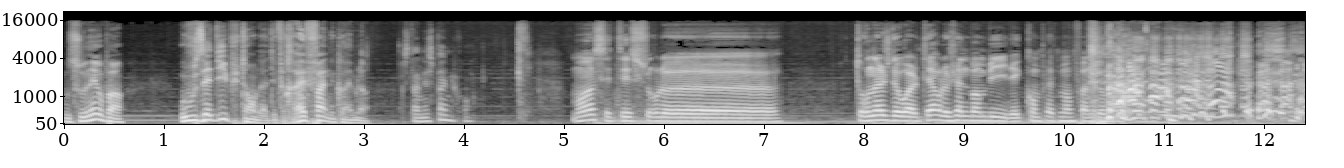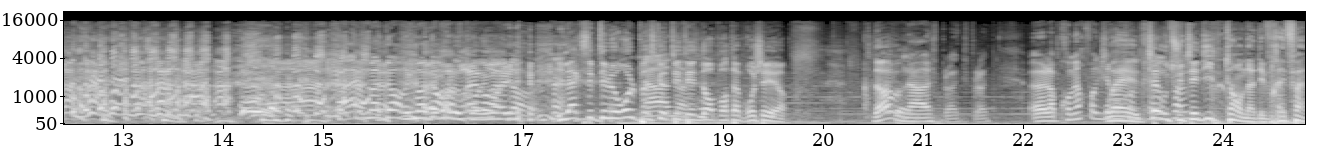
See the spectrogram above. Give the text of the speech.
vous souvenez ou pas? Vous vous êtes dit putain on a des vrais fans quand même là. C'était en Espagne, je crois. Moi, c'était sur le tournage de Walter, le jeune Bambi. Il est complètement fan de moi. ah, il m'adore, il m'adore le con, il Vraiment, m'adore. il, il a accepté le rôle parce Non, que t'étais non. dedans pour t'approcher. hein. Non, bah- Non, je blague, je blague. Euh, la première fois que j'ai Ouais, rencontré tu sais où tu t'es dit putain on a des vrais fans.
